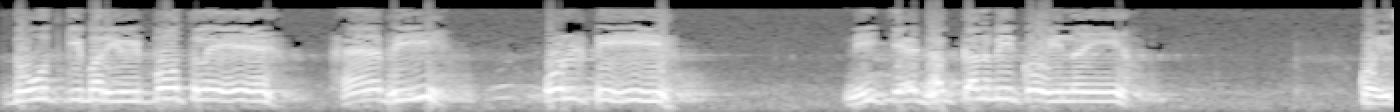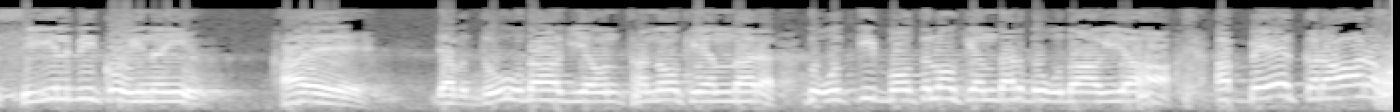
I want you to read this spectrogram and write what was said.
دودھ کی بھری ہوئی بوتلیں ہیں بھی الٹی۔ نیچے ڈھکن بھی کوئی نہیں، کوئی سیل بھی کوئی نہیں۔ ہائے۔ جب دودھ آ گیا ان تھنوں کے اندر، دودھ کی بوتلوں کے اندر دودھ آ گیا۔ اب بے قرار ہو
